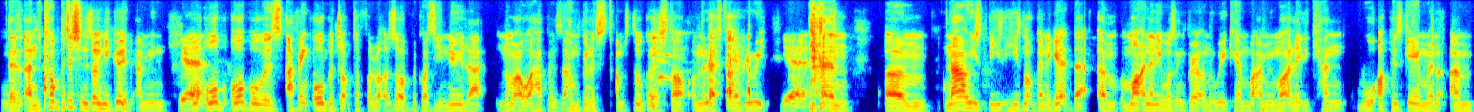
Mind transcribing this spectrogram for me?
There's, and competition is only good. I mean, Yeah. Or- Or- Auba was. I think Auba dropped off a lot as well because he knew that no matter what happens, I'm gonna. I'm still gonna start on the left every week. Yeah. And um, now he's, he's he's not gonna get that. Um, Martinelli wasn't great on the weekend, but I mean Martinelli can walk up his game and um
